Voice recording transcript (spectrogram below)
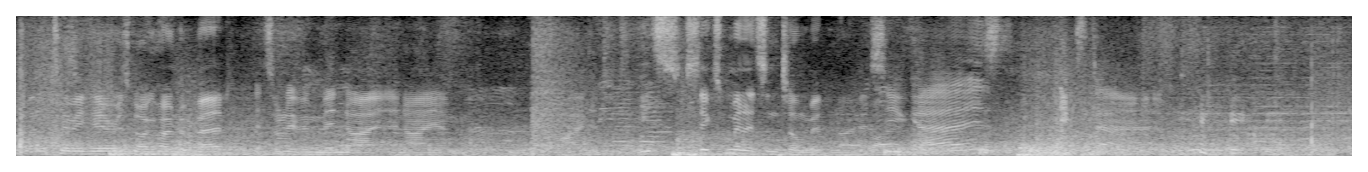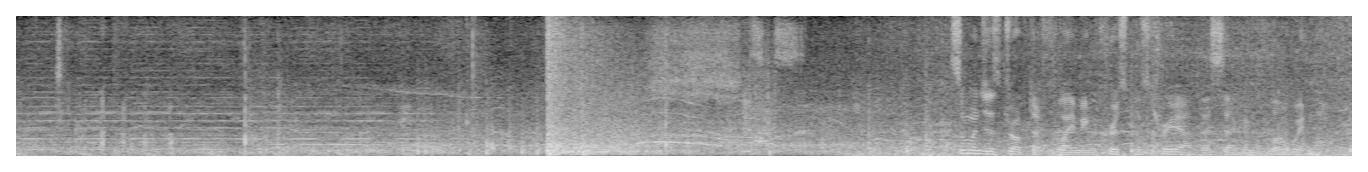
Little Timmy here is going home to bed. It's not even midnight and I am tired. It's six minutes until midnight. See you guys next time. Someone just dropped a flaming Christmas tree out their second floor window.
